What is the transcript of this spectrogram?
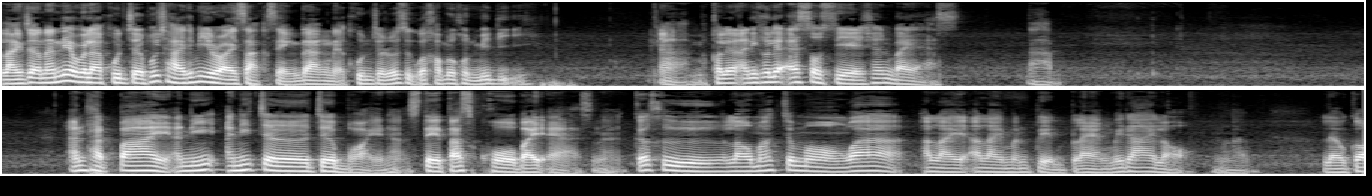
หลังจากนั้นเนี่ยเวลาคุณเจอผู้ชายที่มีรอยสักเสียงดังเนี่ยคุณจะรู้สึกว่าเขาเป็นคนไม่ดีอ่าเขาเรียกอันนี้เขาเรียก association bias นะครับอันถัดไปอันนี้อันนี้เจอเจอบ่อยนะ status quo bias นะก็คือเรามักจะมองว่าอะไรอะไรมันเปลี่ยนแปลงไม่ได้หรอกนะครับแล้วก็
